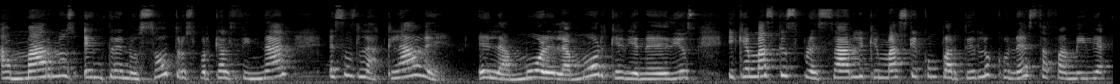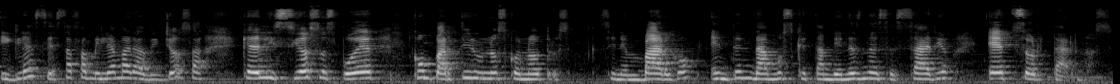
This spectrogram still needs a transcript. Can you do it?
a amarnos entre nosotros, porque al final esa es la clave. El amor, el amor que viene de Dios y que más que expresarlo y que más que compartirlo con esta familia iglesia, esta familia maravillosa, qué delicioso es poder compartir unos con otros. Sin embargo, entendamos que también es necesario exhortarnos,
